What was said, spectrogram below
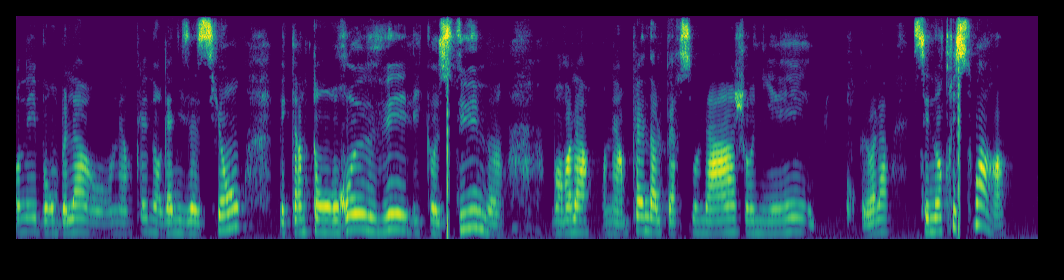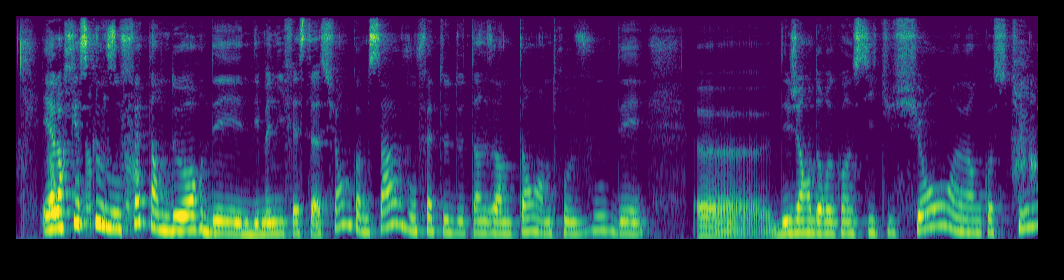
on est, bon, ben là, on est en pleine organisation, mais quand on revêt les costumes, bon voilà, on est en plein dans le personnage, on y est, et voilà, c'est notre histoire. Et Donc, alors, qu'est-ce que vous histoire. faites en dehors des, des manifestations comme ça? Vous faites de temps en temps entre vous des, euh, des genres de reconstitution euh, en costume?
